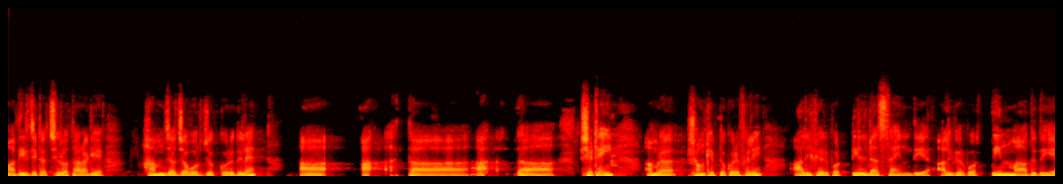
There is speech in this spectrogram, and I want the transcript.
মাদির যেটা ছিল তার আগে হামজা জবর যোগ করে দিলে আ আ তা আ তা সেটাই আমরা সংক্ষিপ্ত করে ফেলি। আলিফের উপর টিলডা সাইন দিয়ে আলিফের উপর তিন মাদ দিয়ে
